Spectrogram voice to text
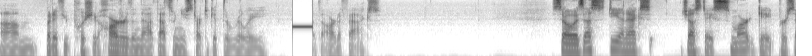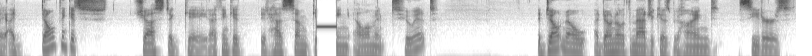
um, but if you push it harder than that, that's when you start to get the really the artifacts. So is SDNX just a smart gate per se? I don't think it's just a gate. I think it, it has some gating element to it. I don't know I don't know what the magic is behind Cedar's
